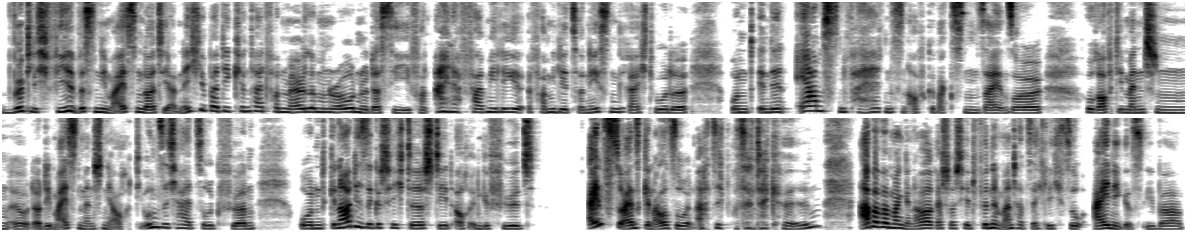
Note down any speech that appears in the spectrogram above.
wirklich viel wissen die meisten Leute ja nicht über die Kindheit von Marilyn Monroe, nur dass sie von einer Familie, Familie zur nächsten gereicht wurde und in den ärmsten Verhältnissen aufgewachsen sein soll, worauf die Menschen äh, oder die meisten Menschen ja auch die Unsicherheit zurückführen. Und genau diese Geschichte steht auch in gefühlt eins zu eins genauso in 80 Prozent der Quellen. Aber wenn man genauer recherchiert, findet man tatsächlich so einiges über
